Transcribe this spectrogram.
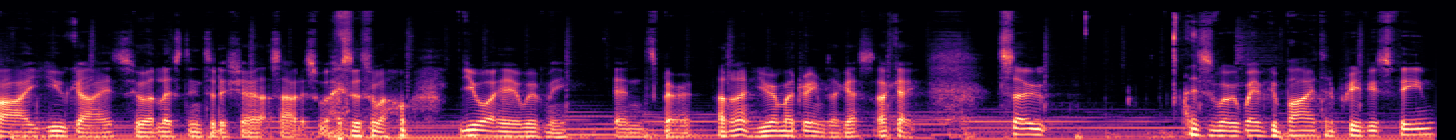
by you guys who are listening to the show. That's how this works as well. You are here with me in spirit. I don't know. You're in my dreams, I guess. Okay. So this is where we wave goodbye to the previous theme.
